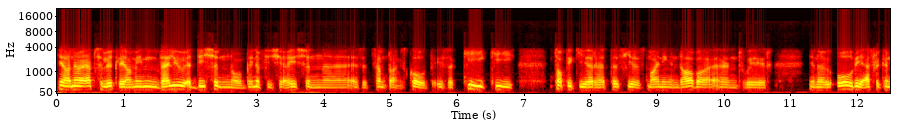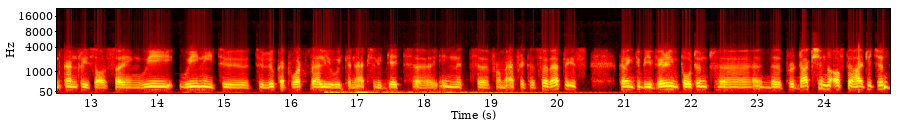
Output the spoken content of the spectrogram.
Yeah, no, absolutely. I mean, value addition or beneficiation, uh, as it's sometimes called, is a key, key topic here at this year's Mining Indaba, and where you know all the African countries are saying we we need to to look at what value we can actually get uh, in it uh, from Africa. So that is going to be very important, uh, the production of the hydrogen.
